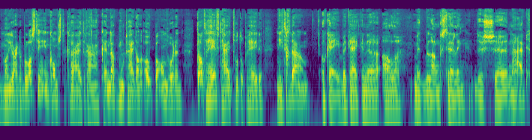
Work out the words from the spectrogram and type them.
miljarden belastinginkomsten kwijtraken. En dat moet hij dan ook beantwoorden. Dat heeft hij tot op heden niet gedaan. Oké, we kijken er alle met belangstelling dus uh, naar uit.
